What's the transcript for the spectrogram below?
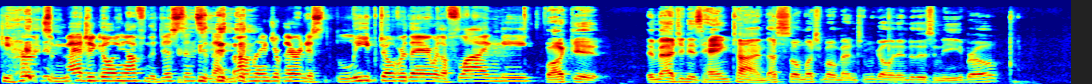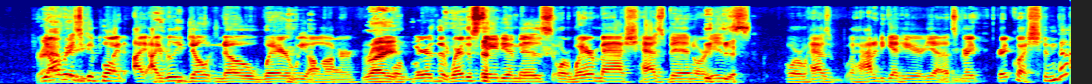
he heard some magic going off in the distance in that mountain range over there, and just leaped over there with a flying knee. Fuck it. Imagine his hang time. That's so much momentum going into this knee, bro. Y'all raise a good point. I, I really don't know where we are, Right. or where the where the stadium is, or where Mash has been, or is, or has. How did he get here? Yeah, that's a mm-hmm. great great question.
